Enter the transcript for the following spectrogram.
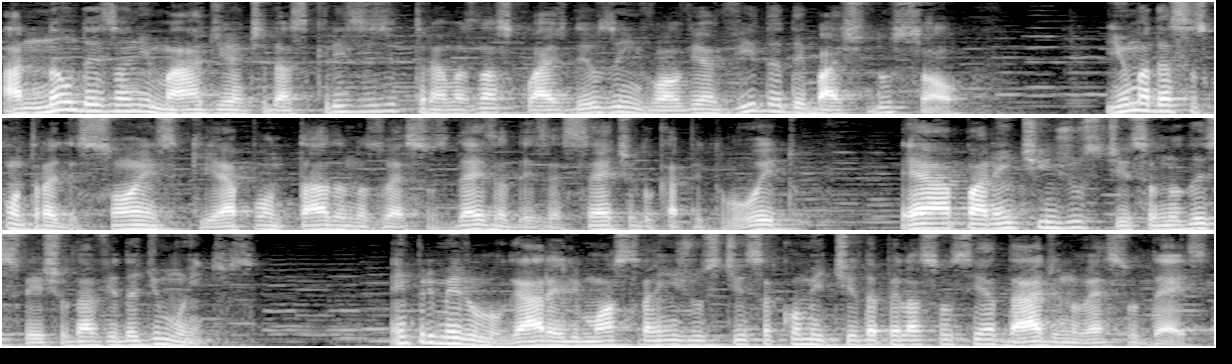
a não desanimar diante das crises e tramas nas quais Deus envolve a vida debaixo do sol e uma dessas contradições, que é apontada nos versos 10 a 17 do capítulo 8, é a aparente injustiça no desfecho da vida de muitos. Em primeiro lugar, ele mostra a injustiça cometida pela sociedade no verso 10.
